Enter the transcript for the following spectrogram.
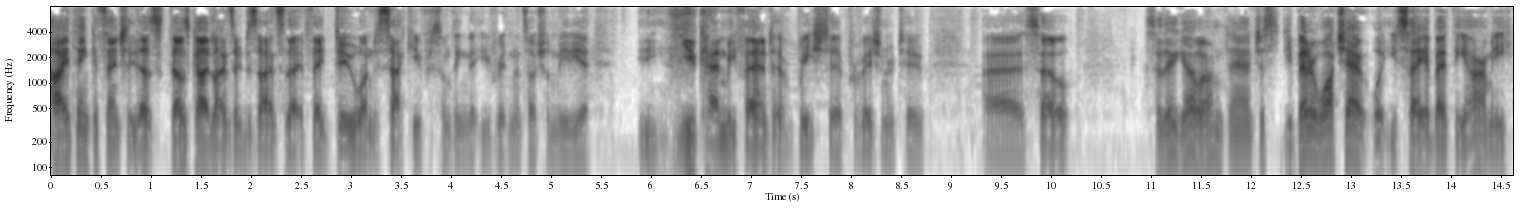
I think essentially those those guidelines are designed so that if they do want to sack you for something that you've written on social media, you can be found to have breached a provision or two. Uh, so, so there you go. And uh, just you better watch out what you say about the army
